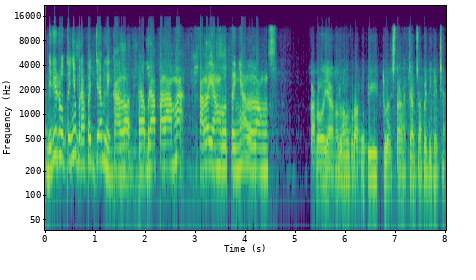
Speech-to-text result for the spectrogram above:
Jadi rutenya berapa jam nih? Kalau eh, berapa lama? Kalau yang rutenya long Kalau yang long kurang lebih dua setengah jam sampai tiga jam.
